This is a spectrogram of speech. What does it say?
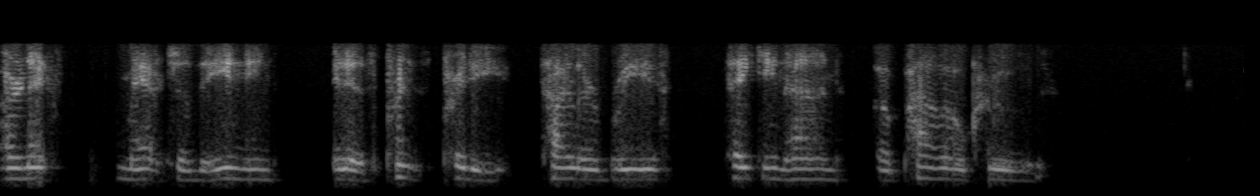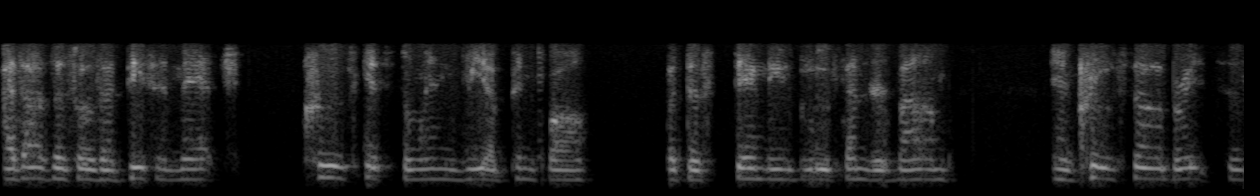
Our next match of the evening it is Prince Pretty Tyler Breeze taking on Apollo Crews. I thought this was a decent match. Crews gets the win via pinfall with the standing blue thunder bomb, and Crews celebrates his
